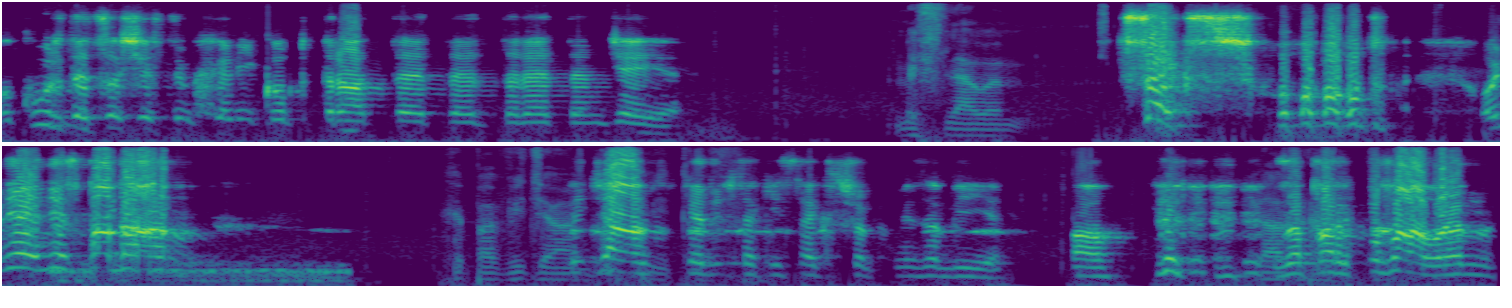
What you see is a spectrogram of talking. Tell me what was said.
O kurde, co się z tym helikopteretem dzieje? Myślałem, Seks shop! O nie, nie spadam! Chyba widziałem Wiedziałem, że kiedyś taki seks shop mnie zabije. O, Dobra. zaparkowałem.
